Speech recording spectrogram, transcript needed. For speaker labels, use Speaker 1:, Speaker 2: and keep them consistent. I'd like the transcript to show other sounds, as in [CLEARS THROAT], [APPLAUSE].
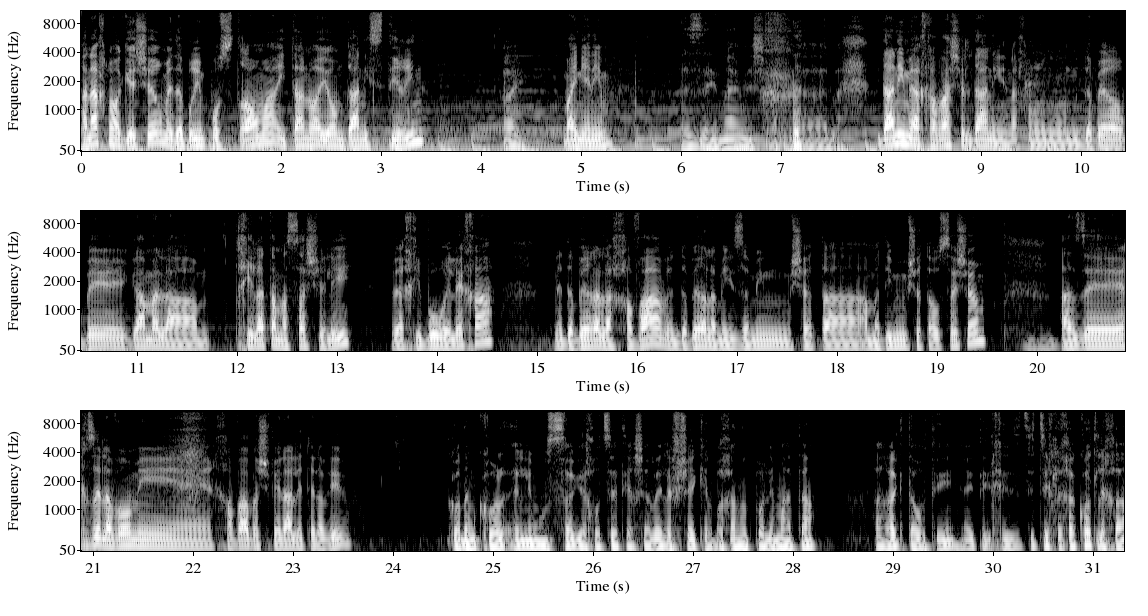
Speaker 1: אנחנו הגשר, מדברים פוסט-טראומה, איתנו היום דני סטירין.
Speaker 2: היי,
Speaker 1: מה העניינים?
Speaker 2: איזה עיניים יש לך, [LAUGHS] יאללה.
Speaker 1: דני מהחווה של דני, אנחנו נדבר הרבה גם על תחילת המסע שלי והחיבור אליך, נדבר על החווה ונדבר על המיזמים שאתה, המדהימים שאתה עושה שם. אז אה, איך זה לבוא מחווה בשפלה לתל אביב?
Speaker 2: קודם כל, אין לי מושג איך הוצאתי עכשיו אלף שקל בחנות פה למטה. הרגת אותי, הייתי צריך לחכות לך,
